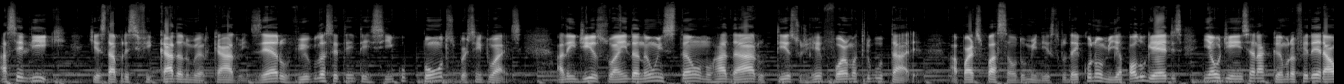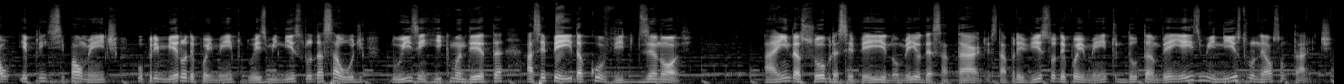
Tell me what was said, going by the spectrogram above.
a Selic, que está precificada no mercado em 0,75 pontos percentuais. Além disso, ainda não estão no radar o texto de reforma tributária, a participação do ministro da Economia Paulo Guedes em audiência na Câmara Federal e principalmente o primeiro depoimento do ex-ministro da Saúde, Luiz Henrique Mandetta, à CPI da Covid-19. Ainda sobre a CPI, no meio dessa tarde, está previsto o depoimento do também ex-ministro Nelson Tait.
